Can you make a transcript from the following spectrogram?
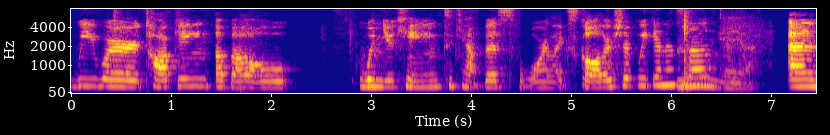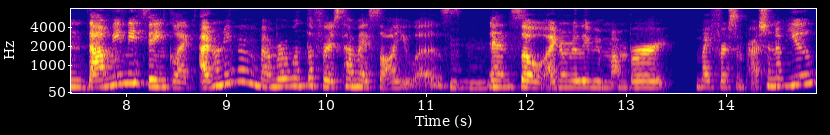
we were talking about when you came to campus for like scholarship weekend and stuff. Mm, yeah, yeah. And that made me think like I don't even remember when the first time I saw you was. hmm And so I don't really remember my first impression of you.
